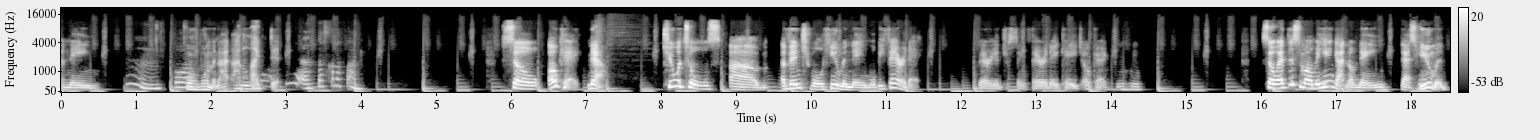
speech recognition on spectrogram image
a name hmm, for, for, a woman. I, I liked it. Yeah, that's kind of fun. So, okay, now Chiwetel's um, eventual human name will be Faraday. Very interesting. Faraday Cage. Okay. Mm-hmm. So at this moment, he ain't got no name that's human.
